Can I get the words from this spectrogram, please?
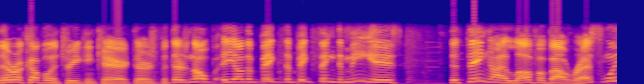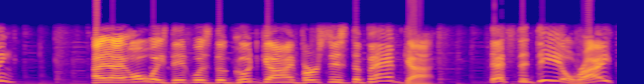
there were a couple intriguing characters, but there's no, you know, the big the big thing to me is the thing I love about wrestling, I, I always did, was the good guy versus the bad guy. That's the deal, right?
